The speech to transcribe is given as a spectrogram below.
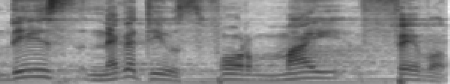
these negatives for my favor.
